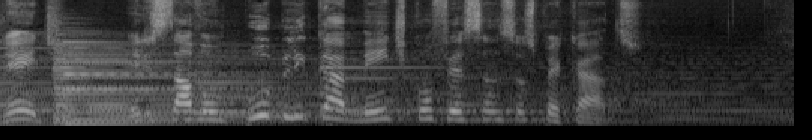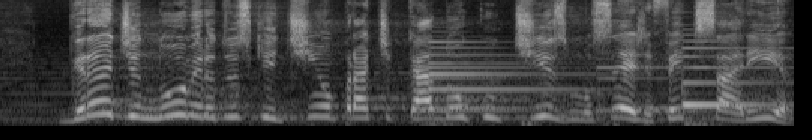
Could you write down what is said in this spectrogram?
Gente, eles estavam publicamente confessando seus pecados. Grande número dos que tinham praticado ocultismo, ou seja, feitiçaria,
